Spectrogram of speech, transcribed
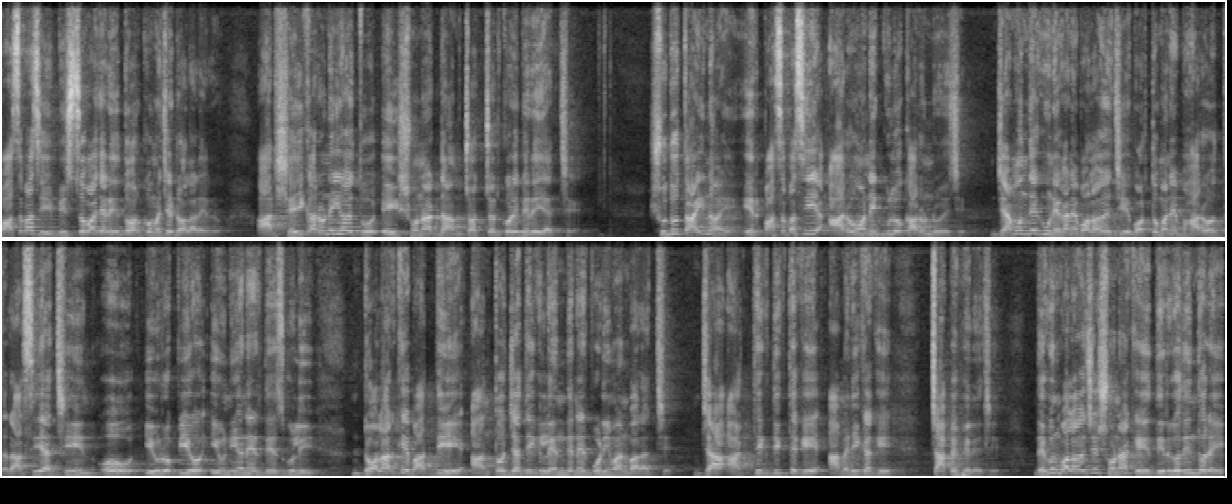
পাশাপাশি বিশ্ববাজারে দর কমেছে ডলারেরও। আর সেই কারণেই হয়তো এই সোনার দাম চচ্চর করে বেড়ে যাচ্ছে। শুধু তাই নয়, এর পাশাপাশি আরও অনেকগুলো কারণ রয়েছে। যেমন দেখুন, এখানে বলা হয়েছে, বর্তমানে ভারত, রাশিয়া, চীন ও ইউরোপীয় ইউনিয়নের দেশগুলি ডলারকে বাদ দিয়ে আন্তর্জাতিক লেনদেনের পরিমাণ বাড়াচ্ছে, যা আর্থিক দিক থেকে আমেরিকাকে চাপে ফেলেছে। দেখুন, বলা হয়েছে, সোনাকে দীর্ঘদিন ধরেই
